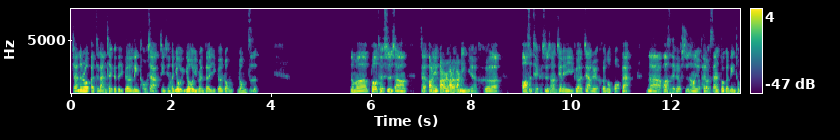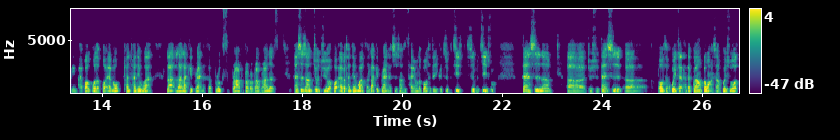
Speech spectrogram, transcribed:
General Atlantic 的一个领头下进行了又又一轮的一个融融资。那么，Bot 事实上在二零二二二零年和 o s t e c 事实上建立一个战略合作伙伴。那 o s t e c 市场有它有三十多个零售品牌，包括了 Forever Twenty One、La La Lucky Brand 和 Brooks Brothers。但事实上，就只有 Forever Twenty One 和 Lucky Brand 事实上是采用了 Bot 的一个支付技支付技术。但是呢，呃，就是但是呃，Bot 会在它的官官网上会说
